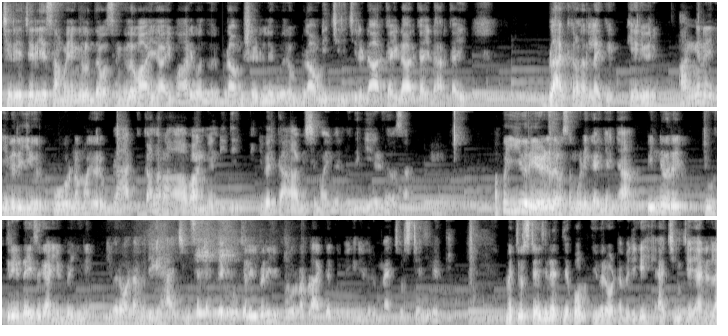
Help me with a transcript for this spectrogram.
ചെറിയ ചെറിയ സമയങ്ങളും ദിവസങ്ങളും ആയി ആയി മാറി വന്ന്. ഒരു ബ്രൗൺ ഷെയ്ഡിലേക്ക് വരും. ബ്രൗൺ ഇച്ചിരി ഇച്ചിരി ഡാർക്കായി ഡാർക്കായി ഡാർക്കായി ബ്ലാക്ക് കളറിലേക്ക് കയറി വരും. അങ്ങനെ ഇവർ ഈ ഒരു പൂർണമായ ഒരു ബ്ലാക്ക് കളർ ആവാൻ വേണ്ടിയിട്ട് ഇവർക്ക് ആവശ്യമായി വരുന്നത് ഏഴ് ദിവസമാണ്. അപ്പോൾ ഈ ഒരു ഏഴ് ദിവസം കൂടി കഴിഞ്ഞ് കഴിഞ്ഞാൽ പിന്നെ ഒരു ടു ത്രീ ഡേയ്സ് കഴിയുമ്പോഴേക്കിന് ഇവർ ഓട്ടോമാറ്റിക് ഹാച്ചിങ് സെറ്റപ്പിലേക്ക് പോകും. ചില ഇവർ ഈ പൂർണ ബ്ലാക്ക് എത്തുമ്പോഴേക്കിന് ഇവർ മെച്ചൂർ സ്റ്റേജിലെത്തി മെച്ചൂർ സ്റ്റേജിൽ എത്തിയപ്പോൾ ഇവർ ഓട്ടോമാറ്റിക്ക് ഹാച്ചിങ് ചെയ്യാനുള്ള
